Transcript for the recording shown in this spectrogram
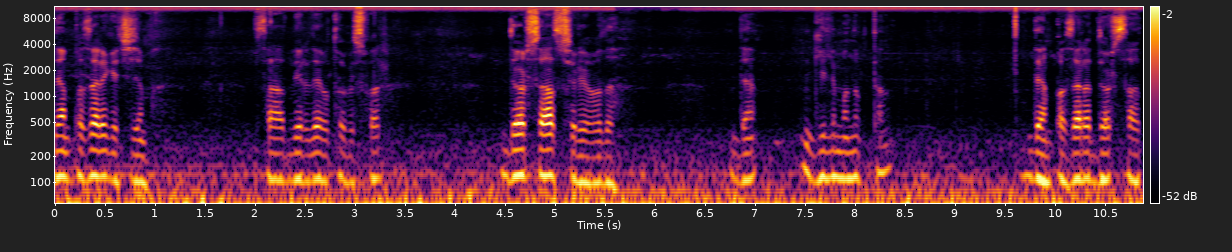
Denpazar'a geçeceğim. Saat 1'de otobüs var. 4 saat sürüyor o da. Den, Gilimanuk'tan Denpazar'a 4 saat.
